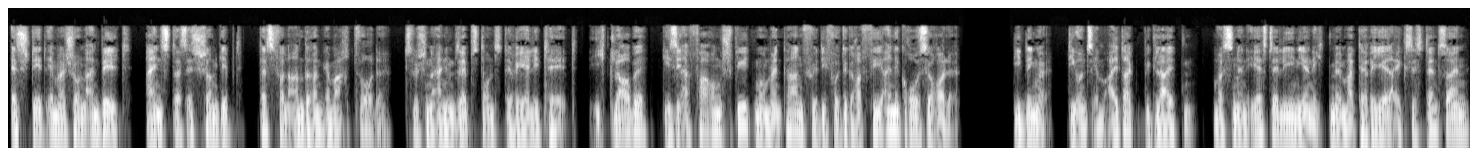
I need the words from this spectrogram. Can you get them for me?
Es steht immer schon ein Bild, eins das es schon gibt, das von anderen gemacht wurde, zwischen einem selbst und der Realität. Ich glaube, diese Erfahrung spielt momentan für die Fotografie eine große Rolle. Die Dinge, die uns im Alltag begleiten, müssen in erster Linie nicht mehr materiell existent sein,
